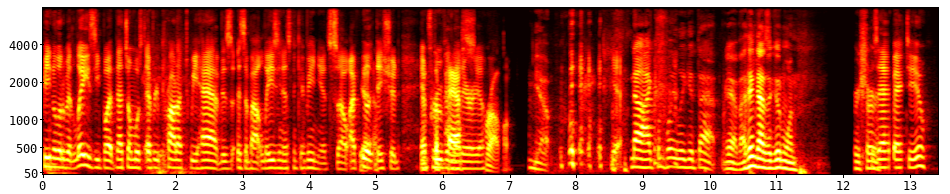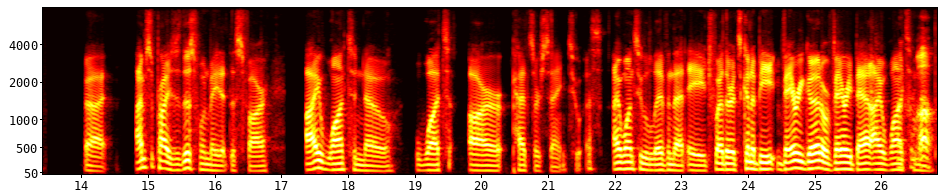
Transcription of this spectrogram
being a little bit lazy, but that's almost every product we have is, is about laziness and convenience. So I feel Yeah. like they should That's the improve in that area. problem. Yeah, Yeah. no, I completely get that. Yeah, I think that's a good one for sure. Zach, back to you. Uh, I'm surprised this one made it this far. I want to know what our pets are saying to us. I want to live in that age, whether it's going to be very good or very bad. I want Like to know. up.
